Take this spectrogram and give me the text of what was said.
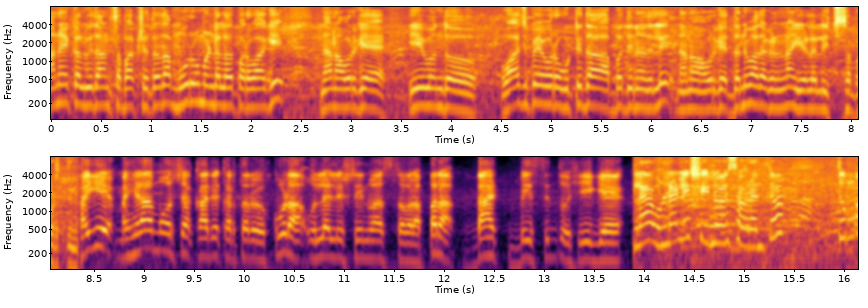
ಆನೇಕಲ್ ವಿಧಾನಸಭಾ ಕ್ಷೇತ್ರದ ಮೂರು ಮಂಡಲದ ಪರವಾಗಿ ನಾನು ಅವರಿಗೆ ಈ ಒಂದು ವಾಜಪೇಯಿ ಅವರ ಹುಟ್ಟಿದ ಹಬ್ಬ ದಿನದಲ್ಲಿ ನಾನು ಅವರಿಗೆ ಧನ್ಯವಾದಗಳನ್ನ ಹೇಳಲು ಇಚ್ಛಿಸಪಡ್ತೀನಿ ಹಾಗೆಯೇ ಮಹಿಳಾ ಮೋರ್ಚಾ ಕಾರ್ಯಕರ್ತರು ಕೂಡ ಉಲ್ಲಳ್ಳಿ ಶ್ರೀನಿವಾಸ್ ಅವರ ಪರ ಬ್ಯಾಟ್ ಬೀಸಿದ್ದು ಹೀಗೆ. ಇಲ್ಲ ಉಳ್ಳಳ್ಳಿ ಶ್ರೀನಿವಾಸ್ ಅವರಂತೂ ತುಂಬ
